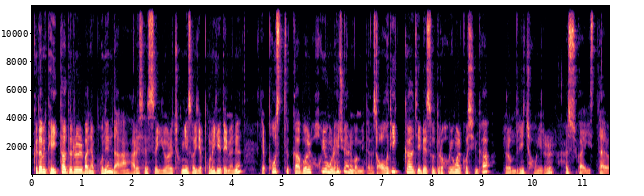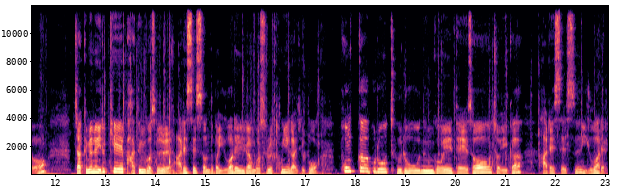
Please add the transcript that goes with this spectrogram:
그 다음에 데이터들을 만약 보낸다. RSS URL 통해서 이제 보내게 되면은 post 값을 허용을 해줘야 하는 겁니다. 그래서 어디까지 method를 허용할 것인가 여러분들이 정의를 할 수가 있어요. 자 그러면은 이렇게 받은 것을 RSS underbar URL이라는 것을 통해 가지고 form값으로 들어오는 거에 대해서 저희가 RSS URL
